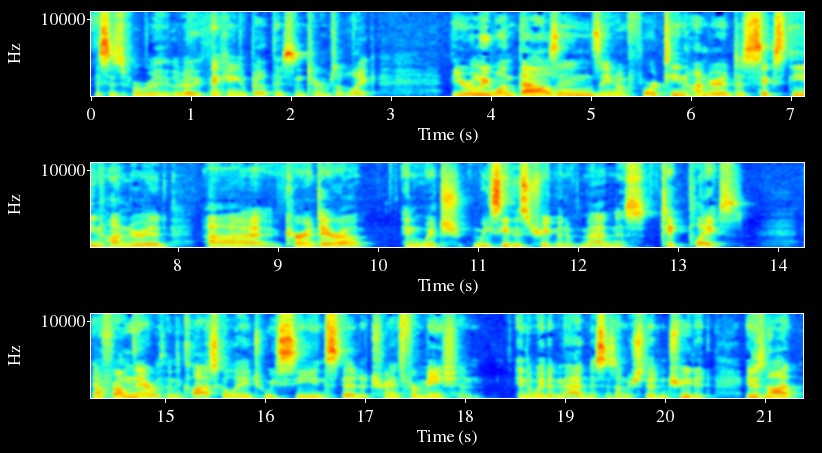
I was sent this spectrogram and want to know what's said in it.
this is we're really really thinking about this in terms of like the early 1000s, you know, 1400 to 1600, uh, current era, in which we see this treatment of madness take place. Now, from there, within the classical age, we see instead a transformation in the way that madness is understood and treated. It is not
